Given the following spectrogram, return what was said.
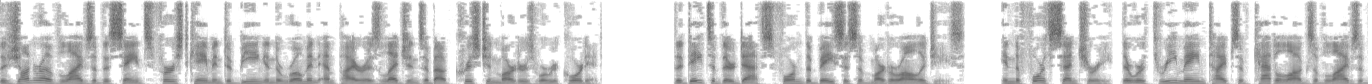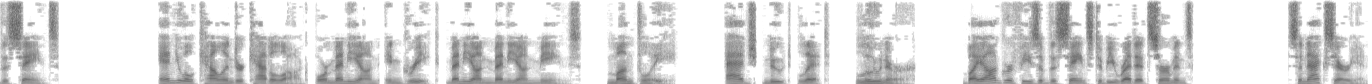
The genre of lives of the saints first came into being in the Roman Empire as legends about Christian martyrs were recorded. The dates of their deaths formed the basis of martyrologies. In the 4th century, there were three main types of catalogues of lives of the saints. Annual calendar catalogue, or menion in Greek, menion menion means monthly, ag, newt, lit. lunar, biographies of the saints to be read at sermons Synaxarion,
